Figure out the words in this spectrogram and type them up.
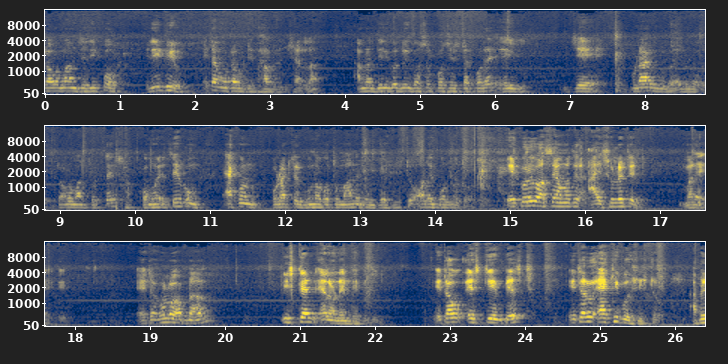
চলমান যে রিপোর্ট রিভিউ এটা মোটামুটি ভালো ইনশাল্লাহ আমরা দীর্ঘ দুই বছর প্রচেষ্টার পরে এই যে প্রোডাক্টগুলো এগুলো চলমান করতে সক্ষম হয়েছে এবং এখন প্রোডাক্টের গুণগত মান এবং বৈশিষ্ট্য অনেক উন্নত। এরপরেও আছে আমাদের আইসোলেটেড মানে এটা হলো আপনার স্ট্যান্ড অ্যালন এমভিপিটি এটাও এসটিএম পেস্ট এটারও একই বৈশিষ্ট্য। আপনি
